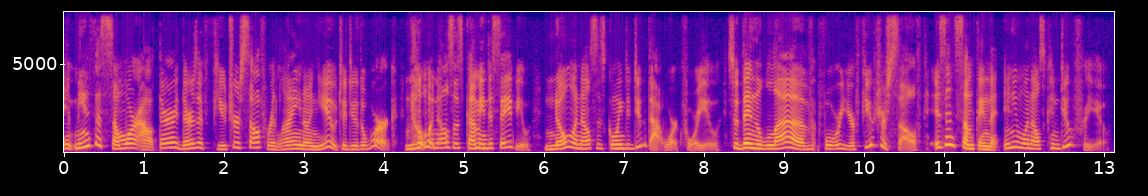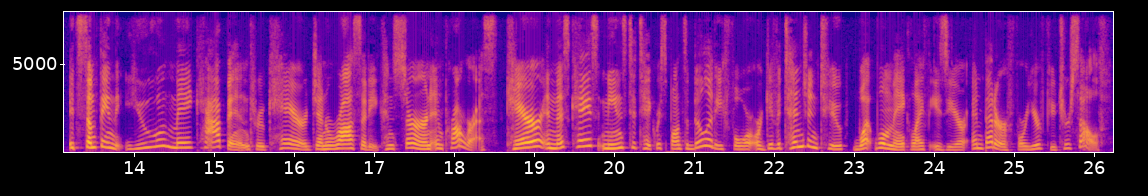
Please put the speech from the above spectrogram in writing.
it means that somewhere out there, there's a future self relying on you to do the work. No one else is coming to save you. No one else is going to do that work for you. So then, love for your future self isn't something that anyone else can do for you. It's something that you make happen through care, generosity, concern, and progress. Care, in this case, means to take responsibility for or give attention to what will make life easier and better for your future self.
